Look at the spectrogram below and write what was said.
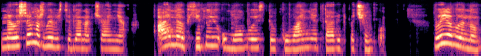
не лише можливістю для навчання, а й необхідною умовою спілкування та відпочинку. Виявлено,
